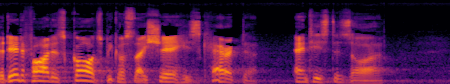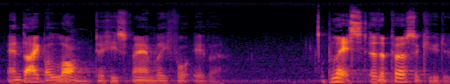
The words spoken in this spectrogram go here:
Identified as God's because they share his character and his desire, and they belong to his family forever. Blessed are the persecuted,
